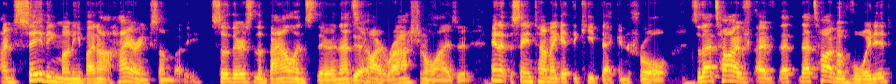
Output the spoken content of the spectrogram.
I'm saving money by not hiring somebody. So there's the balance there and that's Yeah. how I rationalize it. And at the same time I get to keep that control. So that's how I've, I've that, that's how I've avoided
